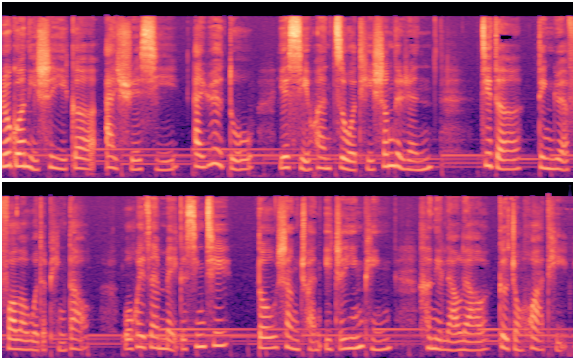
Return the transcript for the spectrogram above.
如果你是一个爱学习、爱阅读，也喜欢自我提升的人，记得订阅 follow 我的频道，我会在每个星期都上传一支音频，和你聊聊各种话题。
